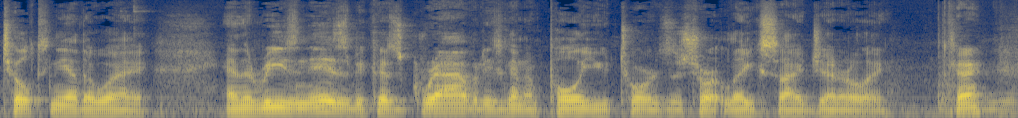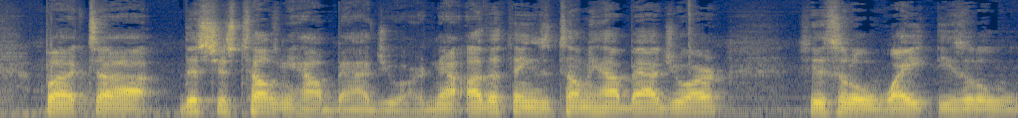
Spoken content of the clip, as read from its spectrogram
tilting the other way. And the reason is because gravity is going to pull you towards the short leg side generally. Okay? But uh, this just tells me how bad you are. Now, other things that tell me how bad you are, see this little white, these little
